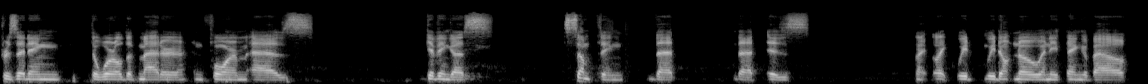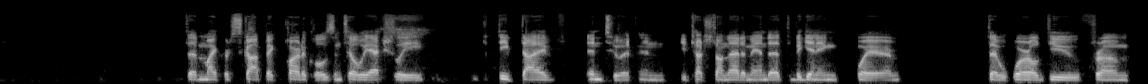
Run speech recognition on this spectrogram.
presenting the world of matter and form as giving us something that that is like like we we don't know anything about the microscopic particles until we actually deep dive into it. And you touched on that amanda at the beginning where the worldview from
